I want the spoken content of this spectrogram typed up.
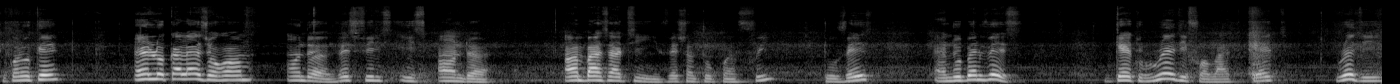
Click on ok. And localize your home under this field is under ambassador version 2.3 to this and open this get ready for that. Get ready.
